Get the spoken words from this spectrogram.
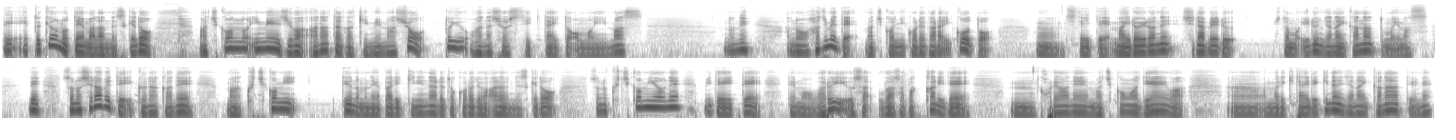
で、えっと、今日のテーマなんですけど、マチコンのイメージはあなたが決めましょうというお話をしていきたいと思います。あのね、あの、初めてマチコンにこれから行こうと、うん、していて、まあいろいろね、調べる人もいるんじゃないかなと思います。で、その調べていく中で、まあ口コミっていうのもね、やっぱり気になるところではあるんですけど、その口コミをね、見ていて、でも悪い噂噂ばっかりで、うん、これはね、マチコンは出会いは、うん、あんまり期待できないんじゃないかなっていうね、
